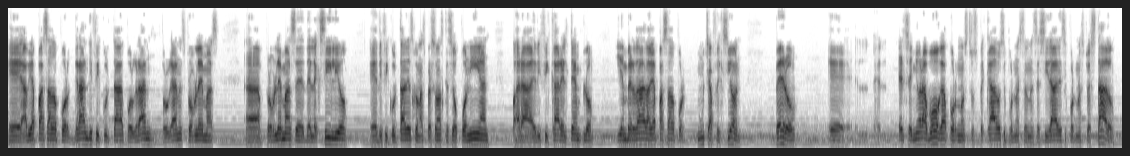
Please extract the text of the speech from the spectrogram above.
eh, había pasado por gran dificultad, por, gran, por grandes problemas, ah, problemas eh, del exilio, eh, dificultades con las personas que se oponían para edificar el templo, y en verdad había pasado por mucha aflicción, pero el Señor aboga por nuestros pecados y por nuestras necesidades y por nuestro estado.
